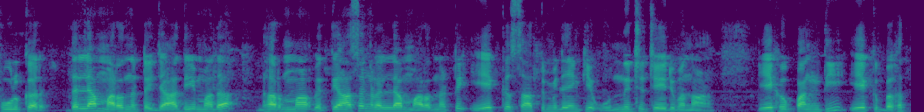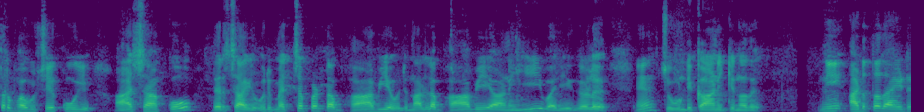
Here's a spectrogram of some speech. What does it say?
പൂൾക്കർ ഇതെല്ലാം മറന്നിട്ട് ജാതി മത ധർമ്മ വ്യത്യാസങ്ങളെല്ലാം മറന്നിട്ട് ഏക്ക് സാത്ത് മിലേക്ക് ഒന്നിച്ചു ചേരുമെന്നാണ്. ഏക് പങ്ക്തി ഏക് ബഹത്തർ ഭവിഷ്യക്കൂ ആശാക്കോ ദർശാകി ഒരു മെച്ചപ്പെട്ട ഭാവിയെ ഒരു നല്ല ഭാവിയാണ് ഈ വരികൾ ചൂണ്ടിക്കാണിക്കുന്നത്. ഇനി അടുത്തതായിട്ട്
